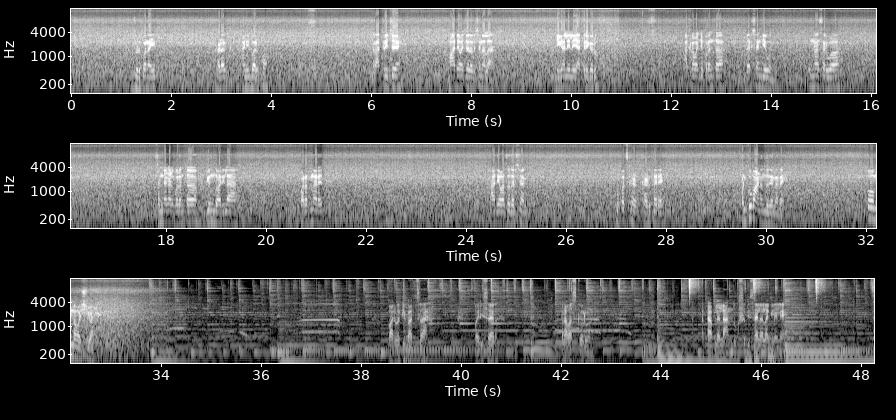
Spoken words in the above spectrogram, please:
झुडपं नाहीत खडक आणि बर्फ. रात्रीचे महादेवाच्या दर्शनाला निघालेले यात्रेकरू. अकरा वाजेपर्यंत दर्शन घेऊन पुन्हा सर्व संध्याकाळपर्यंत भीमद्वारीला परतणार आहेत. हा देवाचं दर्शन. खूपच खड खडतर आहे. पण खूप आनंद देणार आहे. ओम नम शिवाय. पार्वतीबागचा परिसर प्रवास करून आता आपल्याला अंदुकसं दिसायला लागलेलं आहे.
